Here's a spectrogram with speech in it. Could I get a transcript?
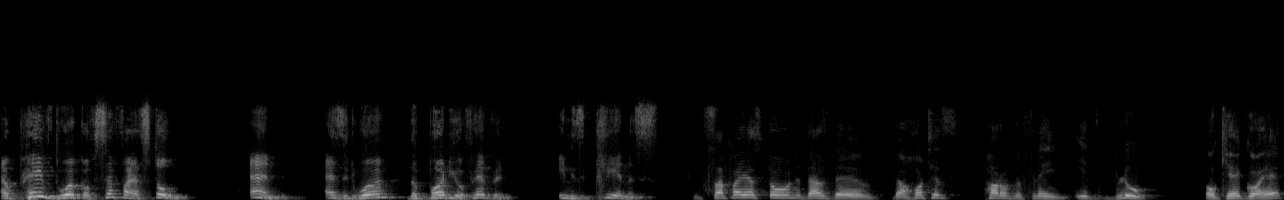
a paved work of sapphire stone, and as it were, the body of heaven in his clearness. Sapphire stone, that's the, the hottest part of the flame. It's blue. Okay, go ahead.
